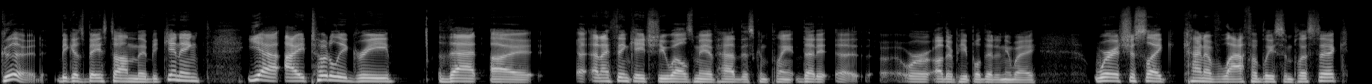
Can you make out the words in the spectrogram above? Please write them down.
good because based on the beginning, yeah, I totally agree that uh and I think H.G. Wells may have had this complaint that it uh, or other people did anyway, where it's just like kind of laughably simplistic.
